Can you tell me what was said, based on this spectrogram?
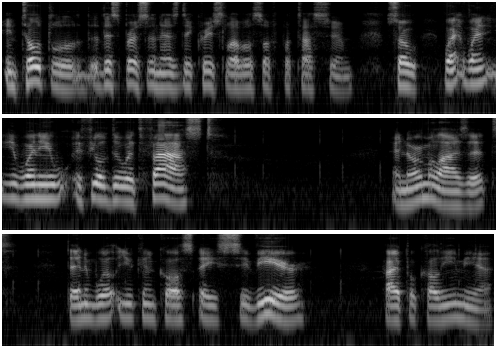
in total, this person has decreased levels of potassium. So when when you, when you if you'll do it fast and normalize it, then will you can cause a severe hypokalemia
